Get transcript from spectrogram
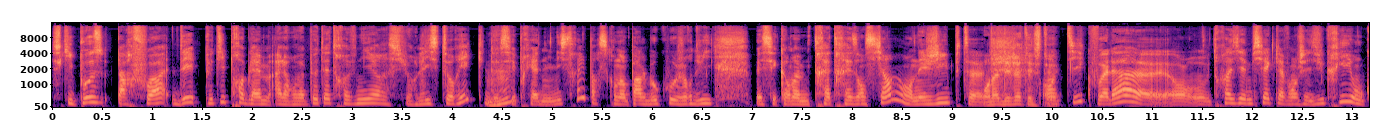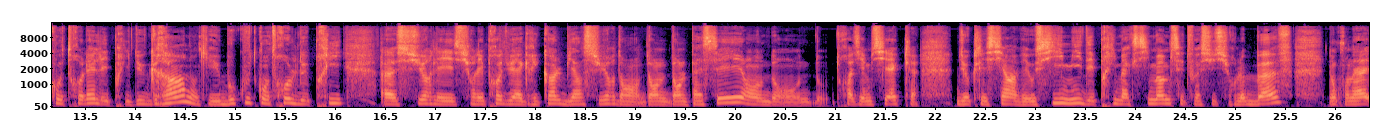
ce qui pose parfois des petits problèmes. Alors on va peut-être revenir sur l'historique de mhm. ces prix administrés, parce qu'on en parle beaucoup aujourd'hui, mais c'est quand même très très ancien. En Égypte, on a déjà testé. Antique, voilà, euh, au IIIe siècle avant Jésus-Christ, on contrôlait les prix du grain, donc il y a eu beaucoup de contrôle de prix euh, sur les sur les produits agricoles, bien sûr, dans dans, dans le passé. En, dans, au IIIe siècle, Dioclétien avait aussi mis des prix maximum cette fois-ci sur le bœuf. Donc on a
